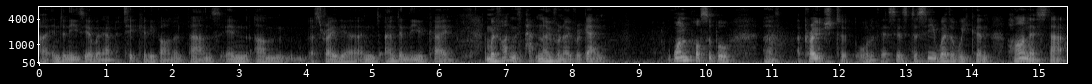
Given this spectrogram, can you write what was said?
uh, Indonesia, where they have particularly violent fans, in um, Australia, and, and in the UK. And we're finding this pattern over and over again. One possible uh, approach to all of this is to see whether we can harness that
